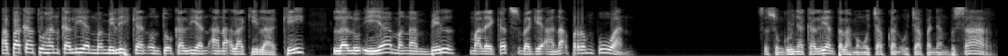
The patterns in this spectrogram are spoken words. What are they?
Apakah Tuhan kalian memilihkan untuk kalian anak laki-laki, lalu ia mengambil malaikat sebagai anak perempuan? Sesungguhnya kalian telah mengucapkan ucapan yang besar.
